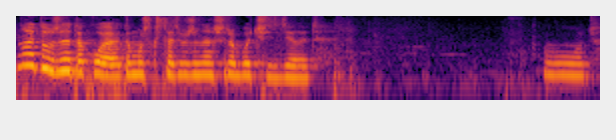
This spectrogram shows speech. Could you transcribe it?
Ну, это уже такое. Это, может, кстати, уже наш рабочий сделает. Вот.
